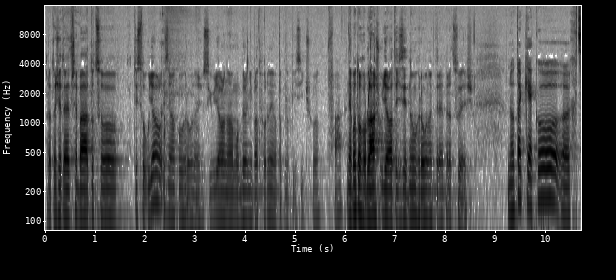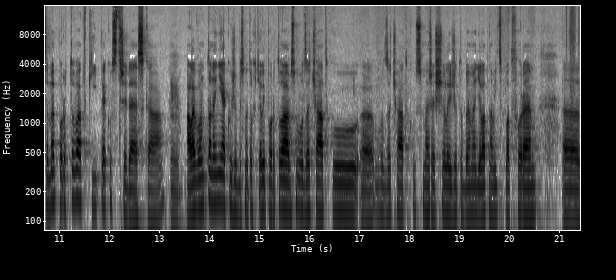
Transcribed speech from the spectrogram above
protože to je třeba to, co ty jsi to udělal i s nějakou hrou, ne? že jsi udělal na mobilní platformy a pak na PC. Fakt. Nebo to hodláš udělat teď s jednou hrou, na které pracuješ? No tak jako eh, chceme portovat Keep jako z 3DS, Hmm. ale on to není jako, že bychom to chtěli portovat. My jsme od začátku, eh, od začátku jsme řešili, že to budeme dělat na víc platform. Eh,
